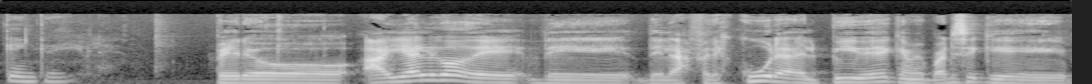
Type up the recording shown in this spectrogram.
Qué increíble. Pero hay algo de, de- de la frescura del pibe que me parece que,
